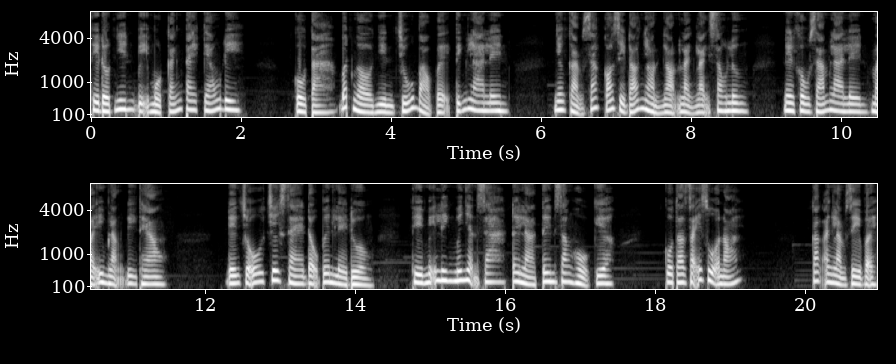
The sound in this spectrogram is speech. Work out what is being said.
thì đột nhiên bị một cánh tay kéo đi. Cô ta bất ngờ nhìn chú bảo vệ tính la lên, nhưng cảm giác có gì đó nhọn nhọn lạnh lạnh sau lưng, nên không dám la lên mà im lặng đi theo. Đến chỗ chiếc xe đậu bên lề đường, thì Mỹ Linh mới nhận ra đây là tên giang hổ kia. Cô ta dãy dụa nói các anh làm gì vậy?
